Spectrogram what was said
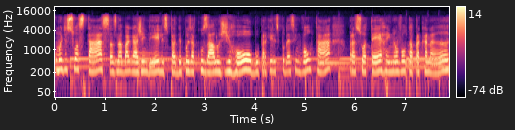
uma de suas taças na bagagem deles para depois acusá-los de roubo, para que eles pudessem voltar para sua terra e não voltar para Canaã.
